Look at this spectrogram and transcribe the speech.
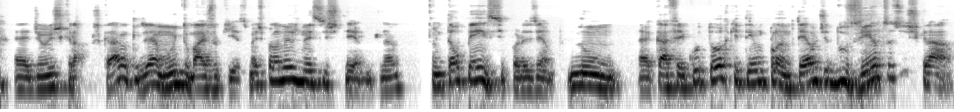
é, de um escravo. Escravo, inclusive, é muito mais do que isso, mas pelo menos nesses termos. Né? Então pense, por exemplo, num é, cafeicultor que tem um plantel de 200 escravos.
